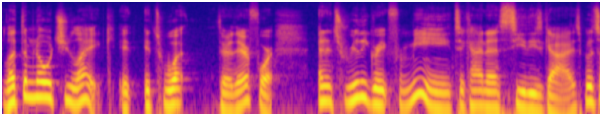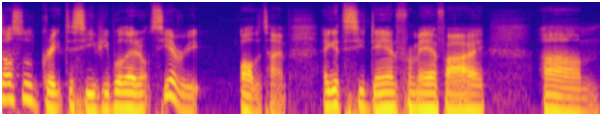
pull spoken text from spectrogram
Let them know what you like. It, it's what they're there for. And it's really great for me to kind of see these guys, but it's also great to see people that I don't see every all the time. I get to see Dan from AFI. Um,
